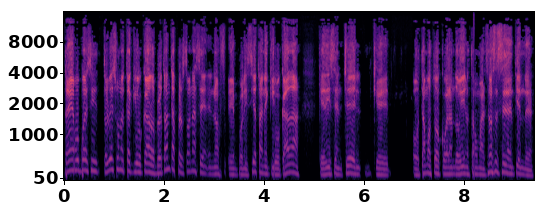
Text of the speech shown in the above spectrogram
también vos puedes decir, tal vez uno está equivocado, pero tantas personas en, en, policía están equivocadas que dicen, che, que o estamos todos cobrando bien o estamos mal. No sé si se entiende.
